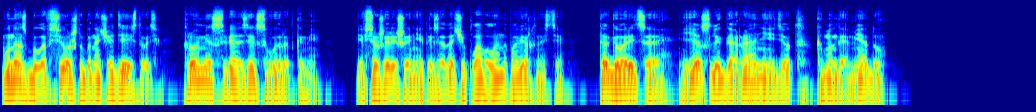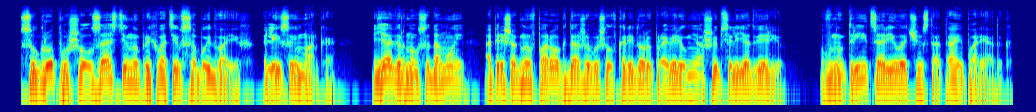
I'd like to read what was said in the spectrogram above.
У нас было все, чтобы начать действовать, кроме связи с выродками. И все же решение этой задачи плавало на поверхности. Как говорится, если гора не идет к Магомеду... Сугроб ушел за стену, прихватив с собой двоих — Лиса и Марка. Я вернулся домой, а перешагнув порог, даже вышел в коридор и проверил, не ошибся ли я дверью. Внутри царила чистота и порядок.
